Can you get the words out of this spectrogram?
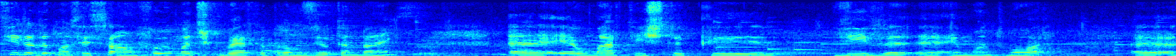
A Jacira da Conceição foi uma descoberta para o museu também. Eh, é uma artista que vive eh, em Montemor, eh,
